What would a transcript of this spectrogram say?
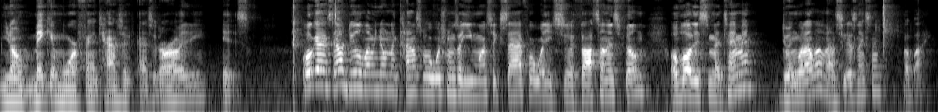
you know, make it more fantastic as it already is. Well, guys, now do let me know in the comments below which ones are you most excited for, what your thoughts on this film. Overall, this is entertainment, doing what I love, and I'll see you guys next time. Bye-bye.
